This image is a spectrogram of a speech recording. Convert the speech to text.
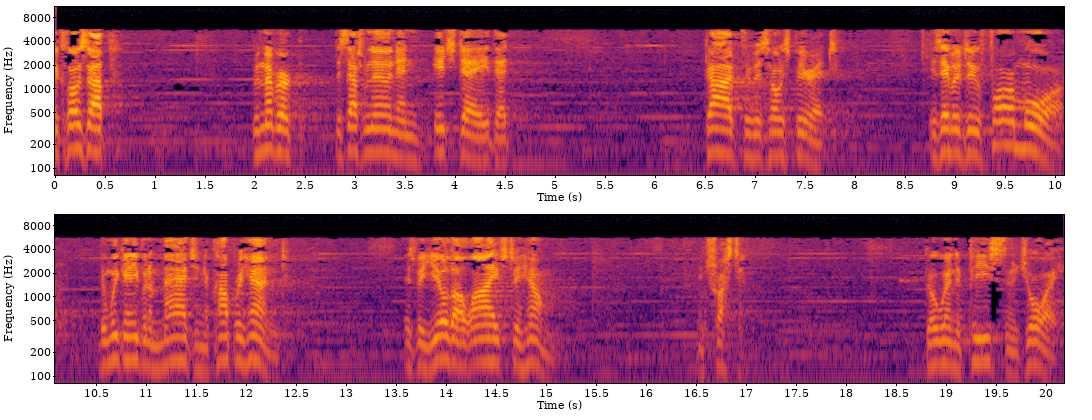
We close up, remember this afternoon and each day that God, through His Holy Spirit, is able to do far more than we can even imagine or comprehend as we yield our lives to Him and trust Him. Go in the peace and joy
